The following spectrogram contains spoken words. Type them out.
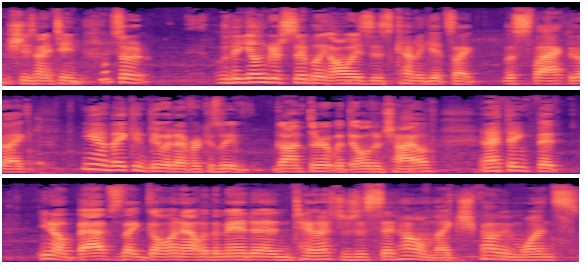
hmm. she's 19. So the younger sibling always is kind of gets like the slack. They're like, yeah, they can do whatever because we've gone through it with the older child, and I think that you know Babs is like going out with Amanda and Taylor has to just sit home. Like she probably once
